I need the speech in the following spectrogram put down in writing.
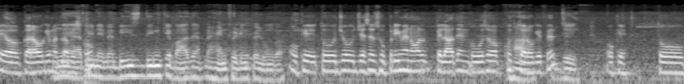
कराओगे मतलब नहीं, इसको? अभी नहीं मैं बीस दिन के बाद अपना हैंड फीडिंग पे लूँगा। ओके तो जो जैसे सुप्रीम एंड ऑल पिलाते हैं इनको वो सब आप खुद हाँ, करोगे फिर? जी। ओके तो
